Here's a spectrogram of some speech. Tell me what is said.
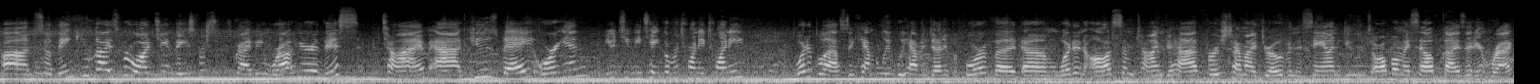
Um, so thank you guys for watching. Thanks for subscribing. We're out here this time at Coos Bay, Oregon, UTV Takeover 2020. What a blast. I can't believe we haven't done it before, but um, what an awesome time to have. First time I drove in the sand dunes all by myself, guys. I didn't wreck.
